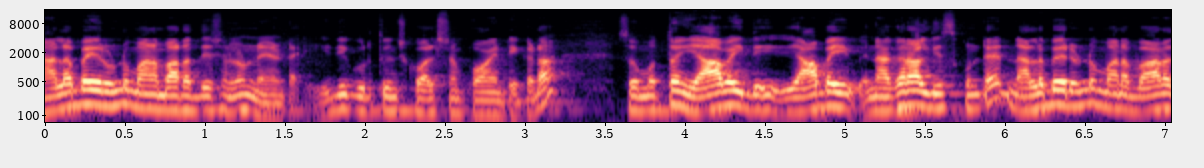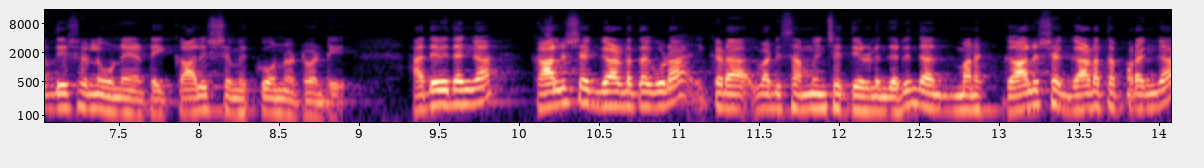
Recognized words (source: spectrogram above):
నలభై రెండు మన భారతదేశంలో ఉన్నాయంట. ఇది గుర్తుంచుకోవాల్సిన పాయింట్ ఇక్కడ. సో మొత్తం యాభై యాభై నగరాలు తీసుకుంటే నలభై రెండు మన భారతదేశంలో ఉన్నాయంట ఈ కాలుష్యం ఎక్కువ ఉన్నటువంటి. అదేవిధంగా కాలుష్య గాఢత కూడా ఇక్కడ వాటికి సంబంధించి తీయడం జరిగింది. మన మనకు కాలుష్య గాఢత పరంగా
